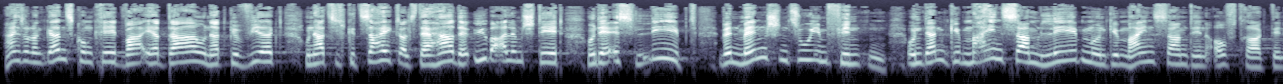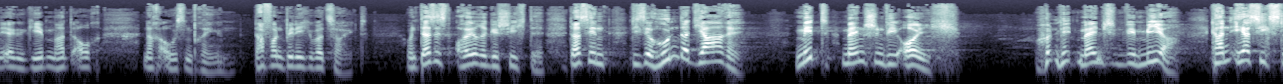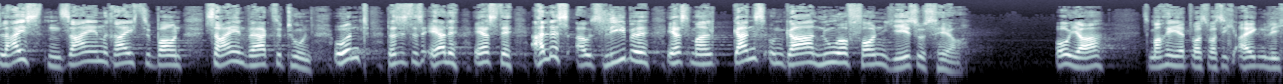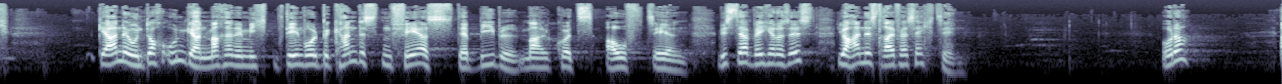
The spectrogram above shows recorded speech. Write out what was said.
Nein, sondern ganz konkret war er da und hat gewirkt und hat sich gezeigt als der Herr, der über allem steht und der es liebt, wenn Menschen zu ihm finden und dann gemeinsam leben und gemeinsam den Auftrag, den er gegeben hat, auch nach außen bringen. Davon bin ich überzeugt. Und das ist eure Geschichte. Das sind diese 100 Jahre mit Menschen wie euch und mit Menschen wie mir kann er sich's leisten, sein Reich zu bauen, sein Werk zu tun. Und, das ist das Erste, alles aus Liebe, erstmal ganz und gar nur von Jesus her. Oh ja, jetzt mache ich etwas, was ich eigentlich gerne und doch ungern mache, nämlich den wohl bekanntesten Vers der Bibel mal kurz aufzählen. Wisst ihr, welcher das ist? Johannes 3, Vers 16. Oder?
